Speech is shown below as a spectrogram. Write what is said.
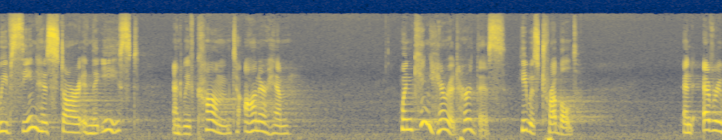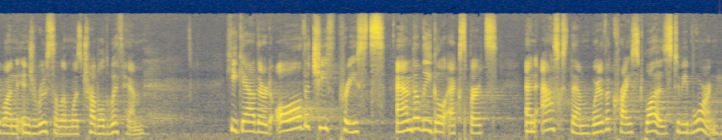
We've seen his star in the east, and we've come to honor him. When King Herod heard this, he was troubled, and everyone in Jerusalem was troubled with him. He gathered all the chief priests and the legal experts and asked them where the Christ was to be born.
